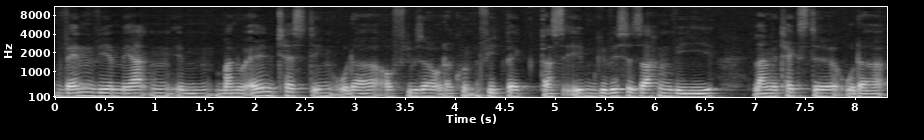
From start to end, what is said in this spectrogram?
wenn wir merken im manuellen Testing oder auf User- oder Kundenfeedback, dass eben gewisse Sachen wie lange Texte oder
